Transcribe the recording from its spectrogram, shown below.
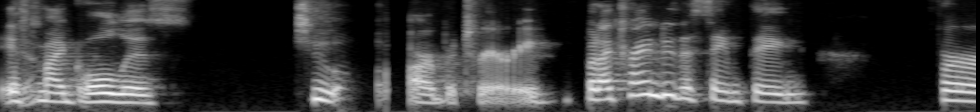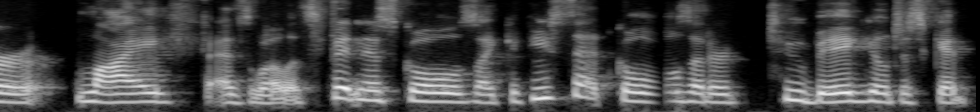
if yep. my goal is too arbitrary but i try and do the same thing for life as well as fitness goals like if you set goals that are too big you'll just get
